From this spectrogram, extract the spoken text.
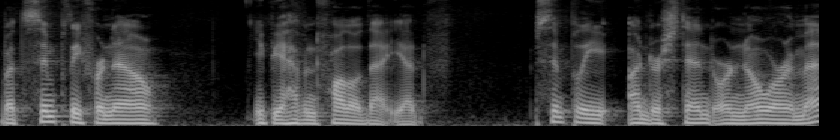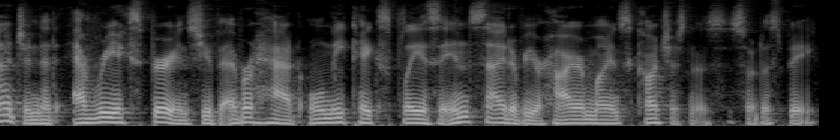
But simply for now, if you haven't followed that yet, simply understand or know or imagine that every experience you've ever had only takes place inside of your higher mind's consciousness, so to speak.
